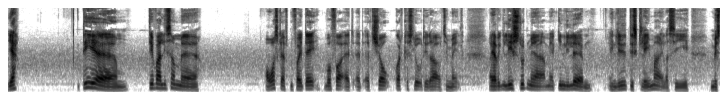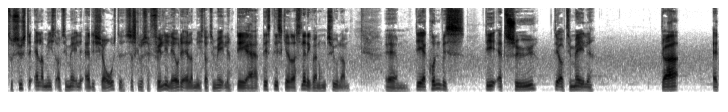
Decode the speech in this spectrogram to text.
ja, det, øh, det var ligesom øh, overskriften for i dag, hvorfor at, at, at sjov godt kan slå det, der er optimalt. Og jeg vil lige slutte med at, med at give en lille, øh, en lille disclaimer, eller sige, hvis du synes, det allermest optimale er det sjoveste, så skal du selvfølgelig lave det allermest optimale. Det, er, det, det skal der slet ikke være nogen tvivl om. Øhm, det er kun hvis det at søge det optimale gør, at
